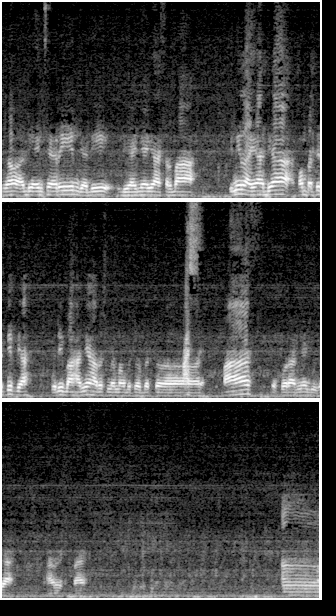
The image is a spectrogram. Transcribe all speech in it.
nggak diencerin jadi dianya ya serba inilah ya dia kompetitif ya jadi bahannya harus memang betul-betul Pas ya? pas ukurannya juga harus pas eh,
